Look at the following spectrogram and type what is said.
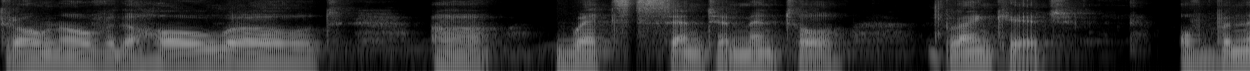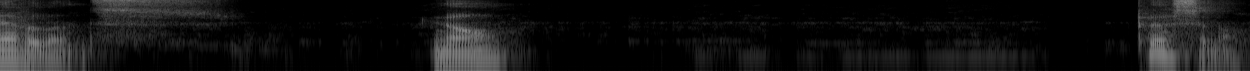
thrown over the whole world, a wet sentimental blanket of benevolence. No. Personal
